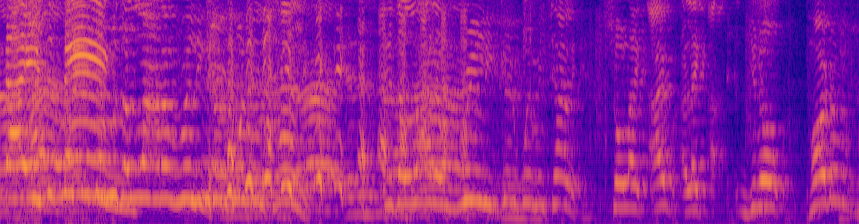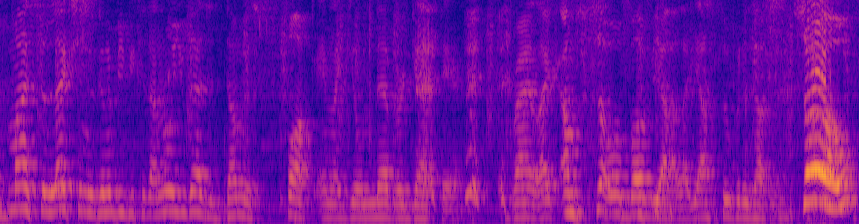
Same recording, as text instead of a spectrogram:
Nah, I just nice meant there was a lot of really good women talent. There's a lot of really good women talent. So like I like you know part of my selection is gonna be because I know you guys are dumb as fuck and like you'll never get there, right? Like I'm so above y'all, like y'all stupid as hell. So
